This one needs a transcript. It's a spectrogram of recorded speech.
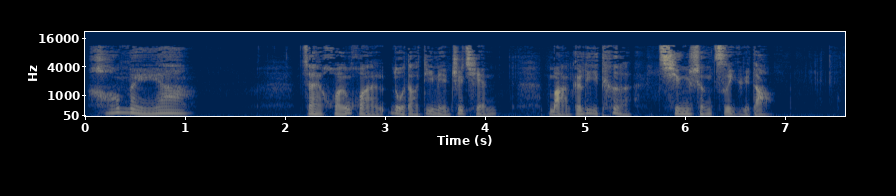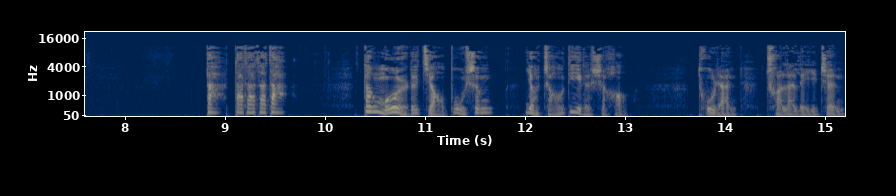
好美呀！在缓缓落到地面之前，玛格丽特轻声自语道：“哒哒哒哒哒！”当摩尔的脚步声要着地的时候，突然传来了一阵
